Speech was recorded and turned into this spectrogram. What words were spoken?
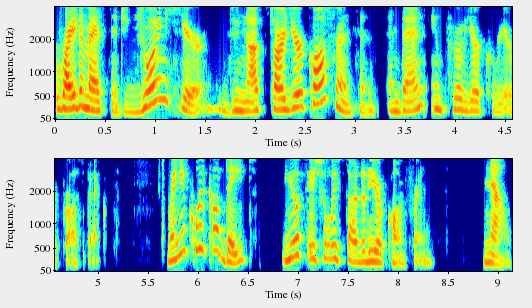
write a message, join here, do not start your conferences, and then improve your career prospects. When you click update, you officially started your conference. Now,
